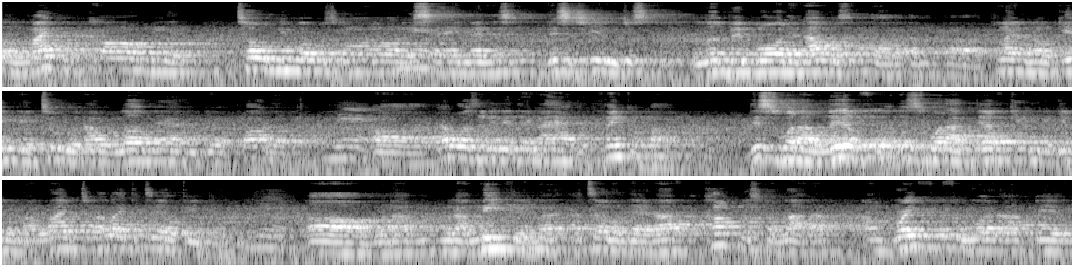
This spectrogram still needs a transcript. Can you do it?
up when Michael called me and told me what was going on and said, hey man, this, this is huge, just a little bit more than I was uh, um, uh, planning on getting into and I would love to have you be a part of it. Uh, that wasn't anything I had to think about. This is what I live for. This is what I dedicated to giving my life to. I like to tell people uh, when I when I meet them, I, I tell them that I've accomplished a lot. I, I'm grateful for what I've been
